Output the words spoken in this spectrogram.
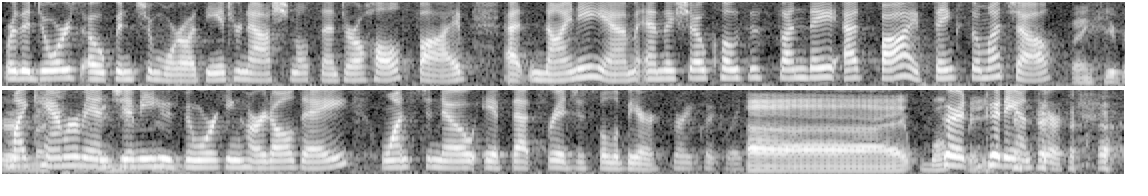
Or the doors open tomorrow at the International Center, Hall 5, at 9 a.m., and the show closes Sunday at 5. Thanks so much, Al. Thank you very My much. for cameraman, being here, Jimmy, who's been working hard all day, wants to know if that fridge is full of beer. Very quickly. Uh, it won't Good, be. good answer.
